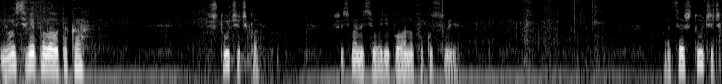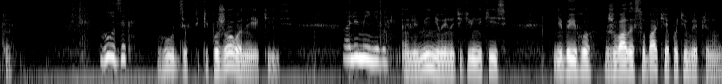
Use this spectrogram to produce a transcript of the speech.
І ось випала отака штучечка. Щось мене сьогодні погано фокусує. А це штучечка, Гудзик гудзик, тільки пожований якийсь. алюмінієвий. алюмінієвий, але тільки він якийсь, ніби його жували собаки, а потім виплюнули.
